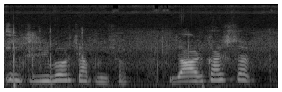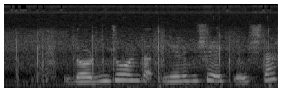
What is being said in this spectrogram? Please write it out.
ilk reboot yapmayacağım. Ya arkadaşlar dördüncü oyunda yeni bir şey eklemişler.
